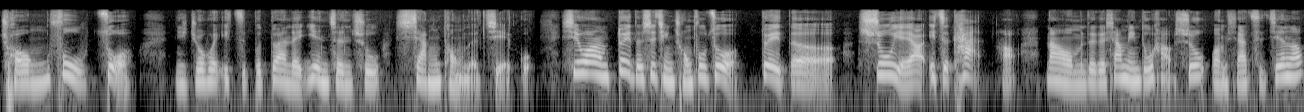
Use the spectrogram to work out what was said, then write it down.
重复做，你就会一直不断的验证出相同的结果。希望对的事情重复做，对的书也要一直看。好，那我们这个乡民读好书，我们下次见喽。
